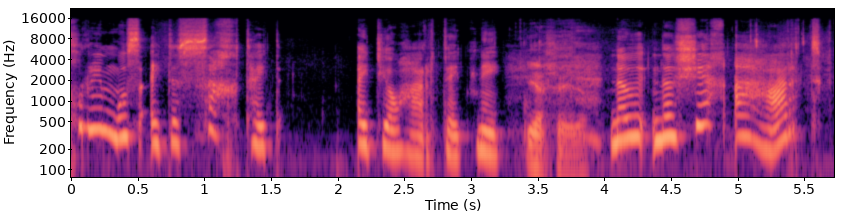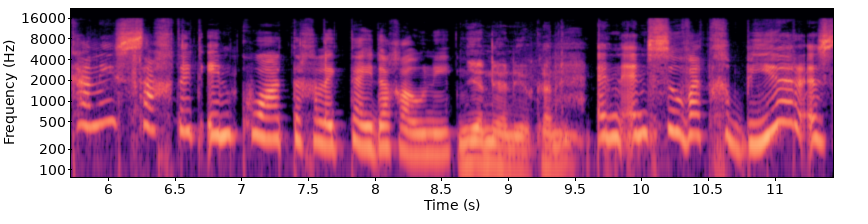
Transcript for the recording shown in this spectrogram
groei mos uit 'n sagtheid uit jou hart uit, nê. Ja, Shaida. Nou nou Sheikh, 'n hart kan nie sagtheid en kwaad te gelyktydig hou nie. Nee, nee, nee, kan nie. En en so wat gebeur is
